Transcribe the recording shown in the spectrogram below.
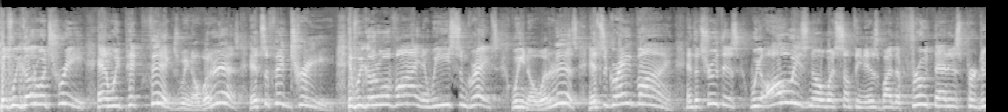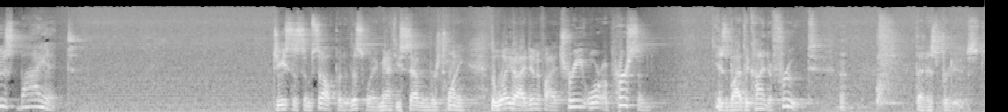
If we go to a tree and we pick figs, we know what it is. It's a fig tree. If we go to a vine and we eat some grapes, we know what it is. It's a grapevine. And the truth is, we always know what something is by the fruit that is produced by it. Jesus himself put it this way Matthew 7, verse 20. The way to identify a tree or a person is by the kind of fruit that is produced.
